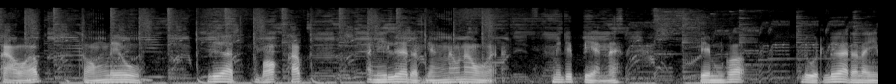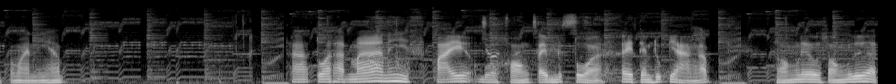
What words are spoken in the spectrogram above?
เก่าๆครับสองเร็วเลือดบล็อกครับ อันนี้เลือดแบบยังเน่าๆอะ ไม่ได้เปลี่ยนนะเจมก็ดูดเลือดอะไรประมาณนี้ครับถ้าตัวถัดมา นี่สไปบวกของเต็มทุกตัวเอ้ยเต็มทุกอย่างครับสองเร็วสองเลือด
